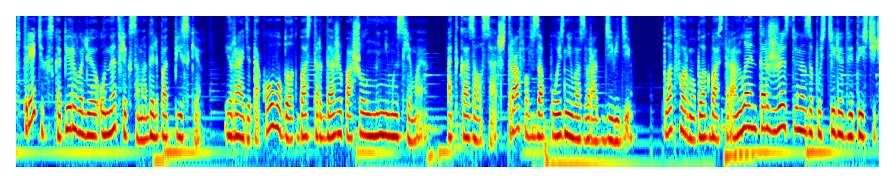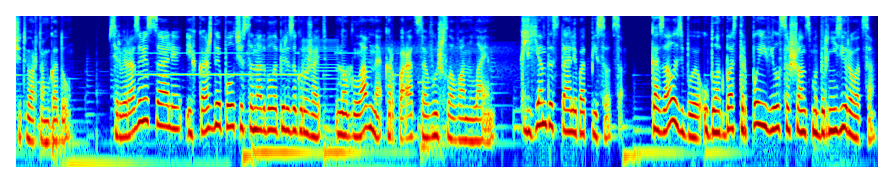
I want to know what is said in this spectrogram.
В-третьих, скопировали у Netflix модель подписки. И ради такого Blockbuster даже пошел на немыслимое – отказался от штрафов за поздний возврат DVD. Платформу Blockbuster Online торжественно запустили в 2004 году. Сервера зависали, их каждые полчаса надо было перезагружать, но главное, корпорация вышла в онлайн. Клиенты стали подписываться. Казалось бы, у Blockbuster появился шанс модернизироваться.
